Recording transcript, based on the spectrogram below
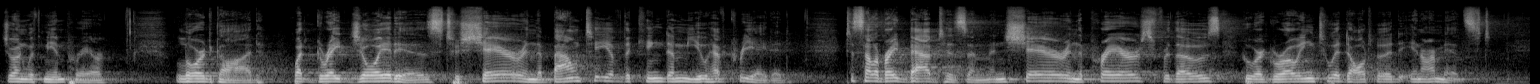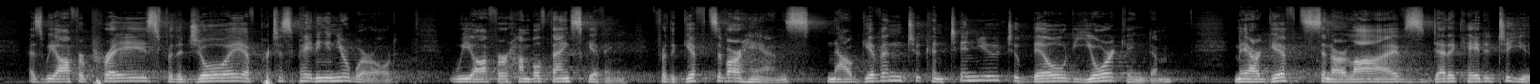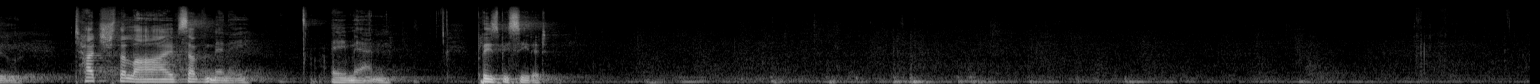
Join with me in prayer. Lord God, what great joy it is to share in the bounty of the kingdom you have created, to celebrate baptism and share in the prayers for those who are growing to adulthood in our midst. As we offer praise for the joy of participating in your world, we offer humble thanksgiving for the gifts of our hands, now given to continue to build your kingdom. May our gifts and our lives dedicated to you touch the lives of many. Amen. Please be seated.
